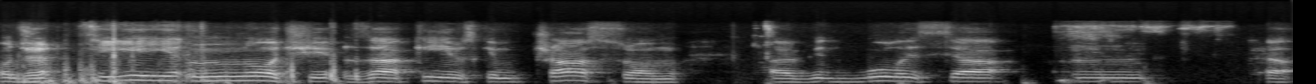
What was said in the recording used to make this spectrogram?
Отже, цієї ночі за київським часом е, відбулася м, е,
